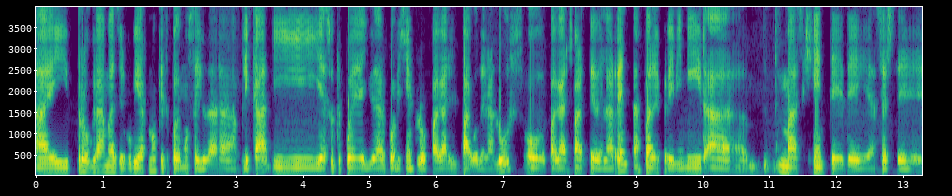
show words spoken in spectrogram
hay programas del gobierno que te podemos ayudar a aplicar y eso te puede ayudar, por ejemplo, pagar el pago de la luz o pagar parte de la renta para prevenir a más gente de hacerse,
